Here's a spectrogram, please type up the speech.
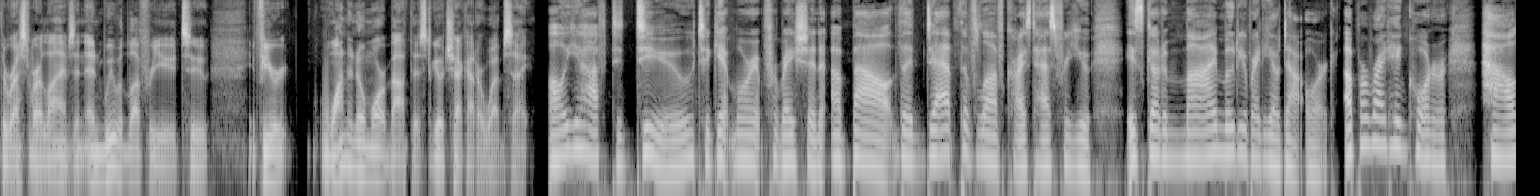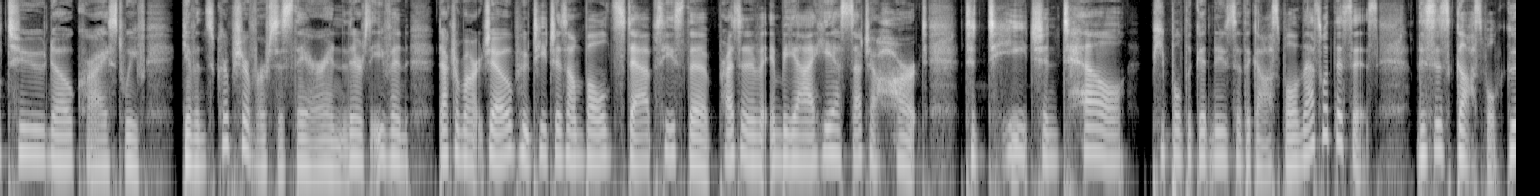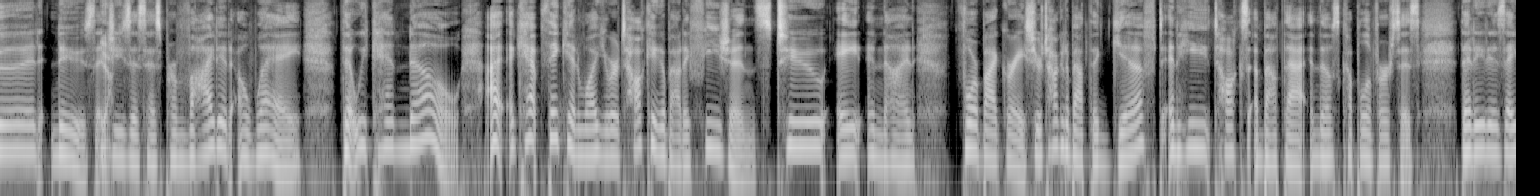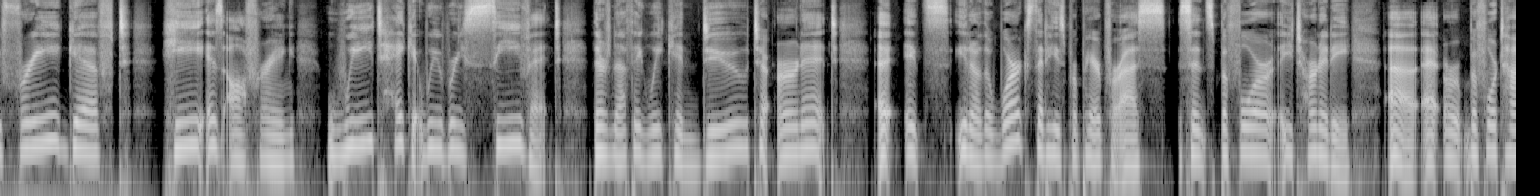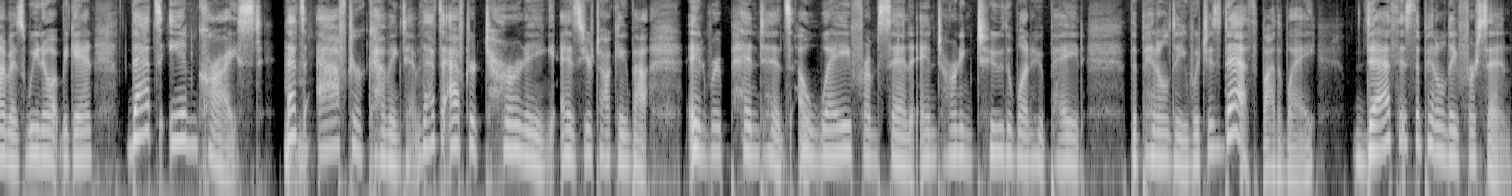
the rest of our lives. And, and we would love for you to, if you're want to know more about this, to go check out our website. All you have to do to get more information about the depth of love Christ has for you is go to mymoodyradio.org. Upper right hand corner, how to know Christ. We've given scripture verses there. And there's even Dr. Mark Jobe, who teaches on bold steps. He's the president of MBI. He has such a heart to teach and tell people the good news of the gospel. And that's what this is. This is gospel, good news that Yeah. Jesus has provided a way that we can know. I, I kept thinking while you were talking about Ephesians 2 8 and 9. For by grace, you're talking about the gift, and he talks about that in those couple of verses that it is a free gift he is offering. We take it, we receive it. There's nothing we can do to earn it. Uh, it's, you know, the works that he's prepared for us since before eternity uh, or before time as we know it began. That's in Christ. That's after coming to him. That's after turning, as you're talking about, in repentance away from sin and turning to the one who paid the penalty, which is death, by the way. Death is the penalty for sin.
